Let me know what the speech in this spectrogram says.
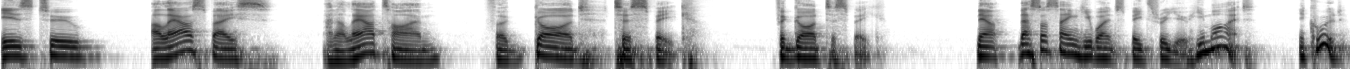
is to allow space and allow time for God to speak. For God to speak. Now, that's not saying He won't speak through you. He might. He could.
